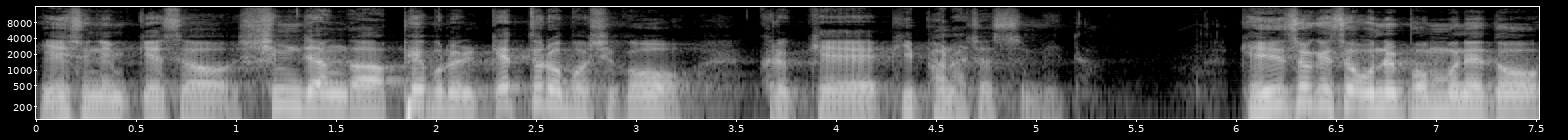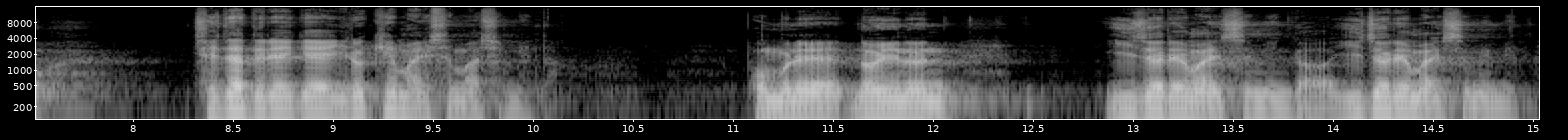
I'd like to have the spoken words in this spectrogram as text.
예수님께서 심장과 폐부를 깨뜨려 보시고 그렇게 비판하셨습니다. 계속해서 오늘 본문에도 제자들에게 이렇게 말씀하십니다. 본문에 너희는 2절의 말씀인가? 2절의 말씀입니다.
